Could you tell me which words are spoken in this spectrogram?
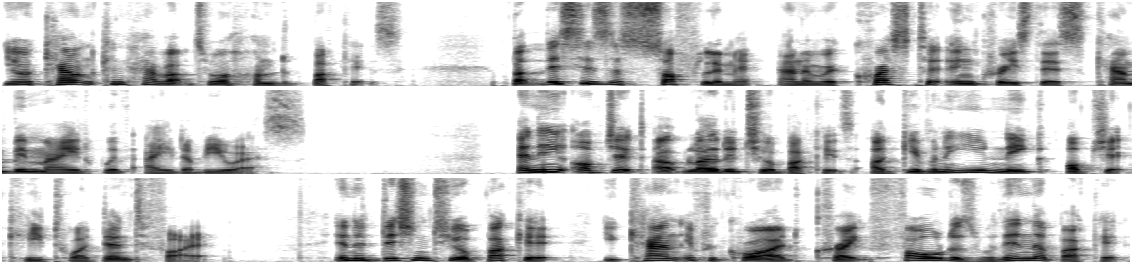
your account can have up to 100 buckets, but this is a soft limit and a request to increase this can be made with AWS. Any object uploaded to your buckets are given a unique object key to identify it. In addition to your bucket, you can, if required, create folders within the bucket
